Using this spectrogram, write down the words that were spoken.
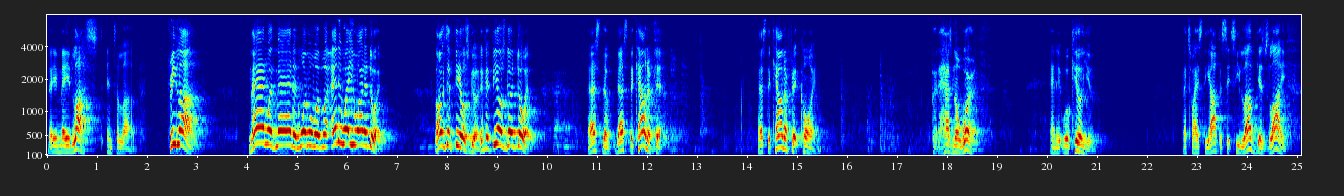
They made lust into love. Free love. Man with man and woman with woman, any way you want to do it. As long as it feels good. If it feels good, do it. That's the, that's the counterfeit. That's the counterfeit coin. But it has no worth. And it will kill you. That's why it's the opposite. See, love gives life.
